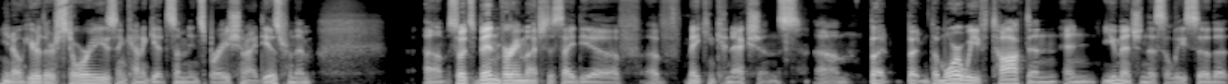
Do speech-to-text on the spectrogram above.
you know hear their stories and kind of get some inspiration ideas from them um, so it's been very much this idea of of making connections. Um, but but the more we've talked, and and you mentioned this, Alisa, that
